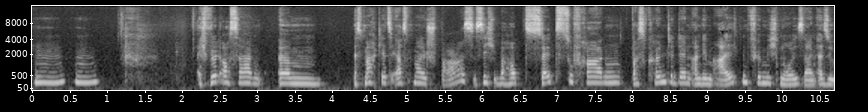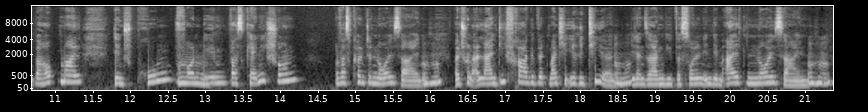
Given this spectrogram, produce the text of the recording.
Mhm. Ich würde auch sagen, ähm, es macht jetzt erstmal Spaß, sich überhaupt selbst zu fragen, was könnte denn an dem Alten für mich neu sein? Also überhaupt mal den Sprung von mhm. dem, was kenne ich schon, und was könnte neu sein? Mhm. Weil schon allein die Frage wird manche irritieren, mhm. die dann sagen, wie, was sollen in dem Alten neu sein? Mhm.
